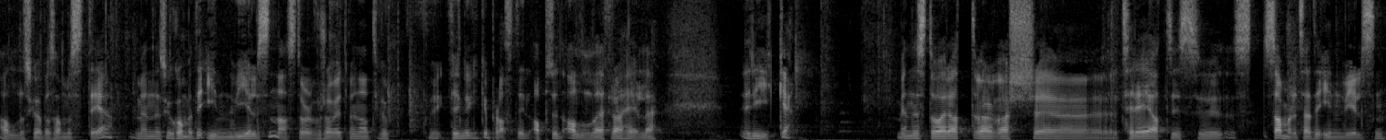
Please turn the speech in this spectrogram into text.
alle skulle være på samme sted. Men det skulle komme til innvielsen, da, står det for så vidt. Men at vi fikk nok ikke plass til absolutt alle fra hele riket. Men det står at vers eh, tre at de samlet seg til innvielsen.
